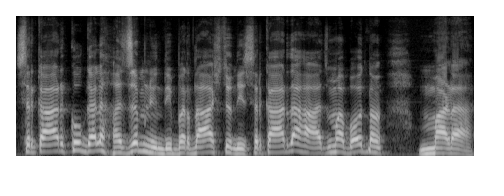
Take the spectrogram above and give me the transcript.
ਸਰਕਾਰ ਕੋ ਗੱਲ ਹਜ਼ਮ ਨਹੀਂ ਹੁੰਦੀ, ਬਰਦਾਸ਼ਤ ਹੁੰਦੀ। ਸਰਕਾਰ ਦਾ ਹਾਜ਼ਮਾ ਬਹੁਤ ਮਾੜਾ।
